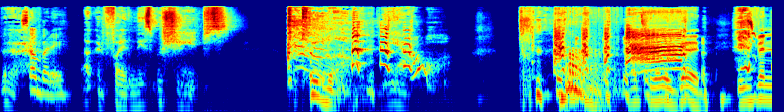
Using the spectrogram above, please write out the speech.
Somebody. I've been fighting these machines for too long. That's really good. He's been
